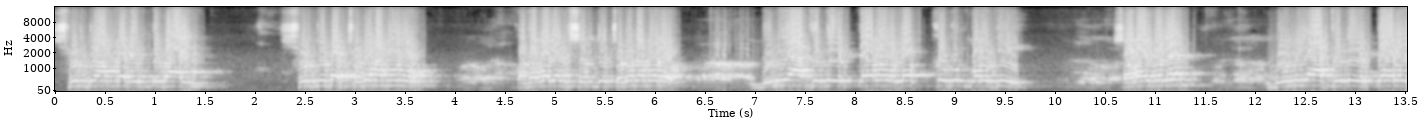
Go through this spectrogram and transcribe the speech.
সূর্য আমরা দেখতে পাই। সূর্যটা ছোট না বড়? কথা বলেন সূর্য ছোট না বড়? দুনিয়া থেকে তেরো লক্ষ গুণ বড় কি? সবাই বলেন, দুনিয়া থেকে তেরো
